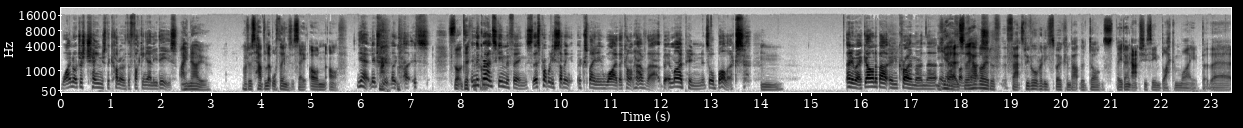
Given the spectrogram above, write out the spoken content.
why not just change the color of the fucking LEDs? I know. I'll just have little things that say on off. Yeah, literally, like uh, it's It's not difficult. in the grand scheme of things. There's probably something explaining why they can't have that, but in my opinion, it's all bollocks. Mm. anyway, go on about EnChroma and their and their Yeah, fun so they have a load of facts. We've already spoken about the dogs. They don't actually seem black and white, but they're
